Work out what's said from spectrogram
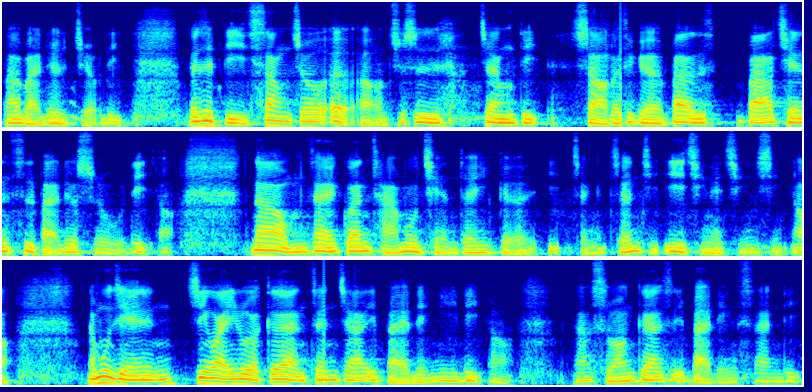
八百六十九例，但是比上周二啊就是降低少了这个八八千四百六十五例啊。那我们在观察目前的一个疫整整体疫情的情形啊。那目前境外一入的个案增加一百零一例啊，然后死亡个案是一百零三例。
